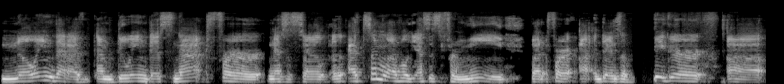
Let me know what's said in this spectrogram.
knowing that i am doing this not for necessarily at some level yes it's for me but for uh, there's a bigger uh,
